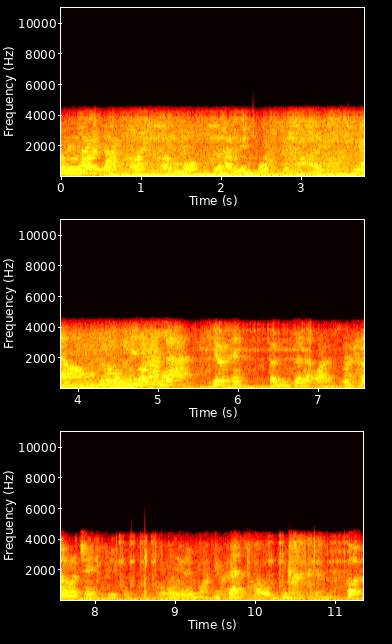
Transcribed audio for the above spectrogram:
I mean like, you like a mul- do I have any multiple lives? No. You You I have can- that. You have in, infinite lives. Alright, how do I change people? I don't want to be a black You guy. press home. Go.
